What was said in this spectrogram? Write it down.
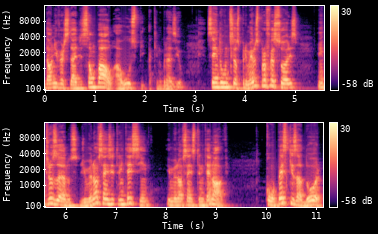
da Universidade de São Paulo, a USP, aqui no Brasil, sendo um de seus primeiros professores entre os anos de 1935 e 1939. Como pesquisador,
